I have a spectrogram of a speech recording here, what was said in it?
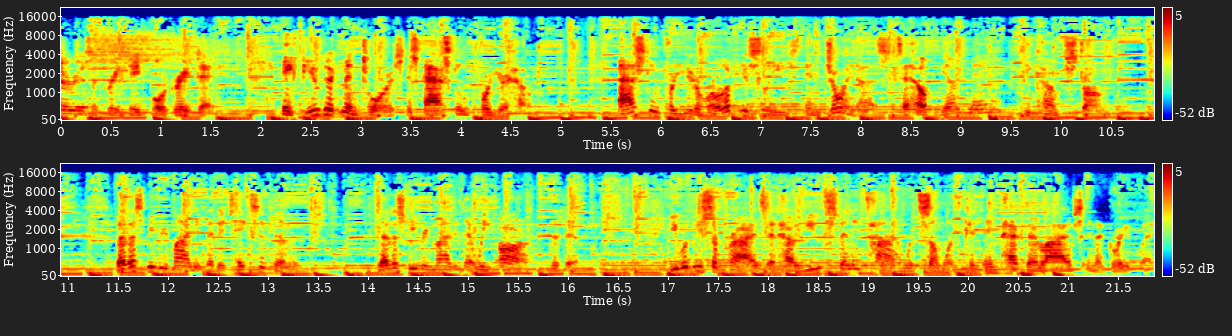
Sure is a great day for a great day. A Few Good Mentors is asking for your help, asking for you to roll up your sleeves and join us to help young men become strong men. Let us be reminded that it takes a village. Let us be reminded that we are the village. You would be surprised at how you spending time with someone can impact their lives in a great way.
